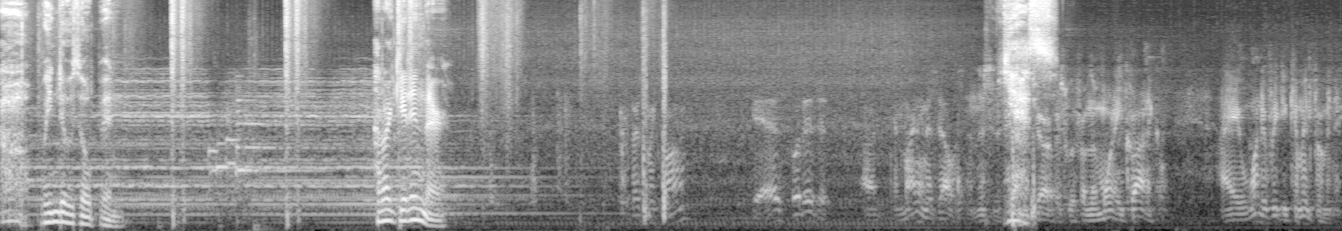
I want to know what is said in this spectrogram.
Windows open. How do I get in there? Professor McFarland? Yes, what is it? Uh, my name is Ellison. This is Yes. Sam Jarvis. We're from the Morning Chronicle. I wonder if we could come in for a minute.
